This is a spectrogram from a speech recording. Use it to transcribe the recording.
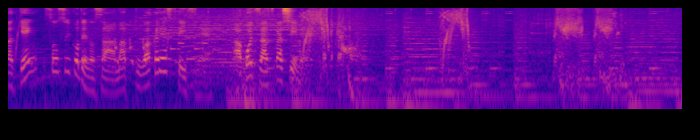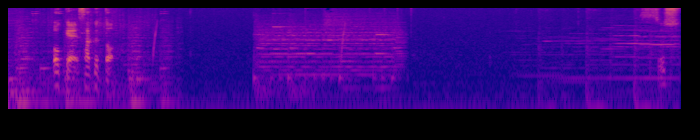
まあ、幻想水湖でのさ、マップ分かりやすくていいですね。あ、こいつ懐かしいね。オッケー、サクッと。そし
